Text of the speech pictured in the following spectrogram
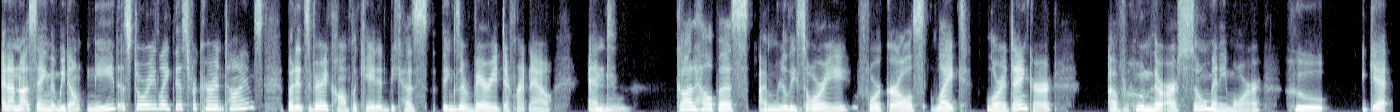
and i'm not saying that we don't need a story like this for current times but it's very complicated because things are very different now and Mhm. god help us i'm really sorry for girls like laura danker of whom there are so many more who get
